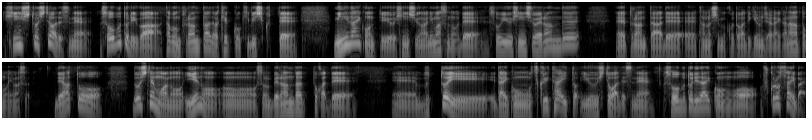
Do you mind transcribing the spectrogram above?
品種としてはですね、総太りは多分プランターでは結構厳しくて、ミニ大根っていう品種がありますので、そういう品種を選んで、えプランターで、え楽しむことができるんじゃないかなと思います。で、あと、どうしてもあの家のそのベランダとかで、えー、ぶっとい大根を作りたいという人はですね、総太り大根を袋栽培、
